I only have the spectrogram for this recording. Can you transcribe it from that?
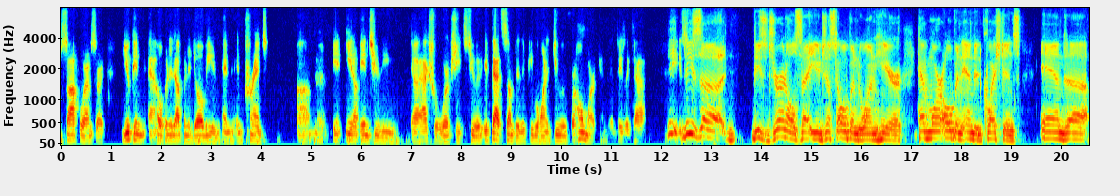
software, I'm sorry, you can uh, open it up in Adobe and, and, and print um, it, you know, into the uh, actual worksheets too, if that's something that people want to do for homework and, and things like that. These uh, these journals that you just opened one here have more open-ended questions, and uh,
